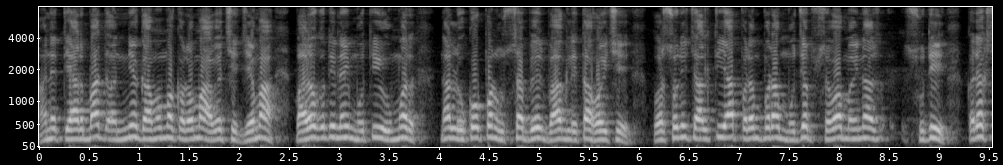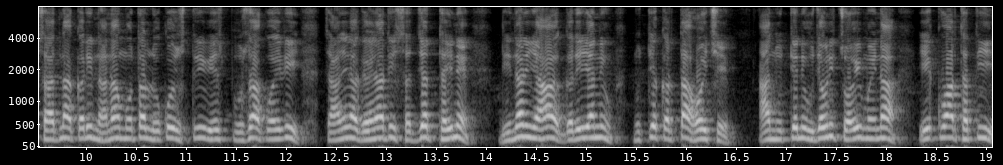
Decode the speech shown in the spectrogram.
અને ત્યારબાદ અન્ય ગામોમાં કરવામાં આવે છે, જેમાં બાળકોથી લઈ મોટી ઉંમરના લોકો પણ ઉત્સાહભેર ભાગ લેતા હોય છે. વર્ષોની ચાલતી આ પરંપરા મુજબ સવા મહિના સુધી કડક સાધના કરી નાના મોટા લોકો સ્ત્રી વેશભૂષા પહેરી ચાંદીના ગહેણાથી સજ્જત થઈને દિનન યહાં ગરૈયાનું નૃત્ય કરતા હોય છે. આ નૃત્યની ઉજવણી ચોવીસ મહિના એકવાર થતી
